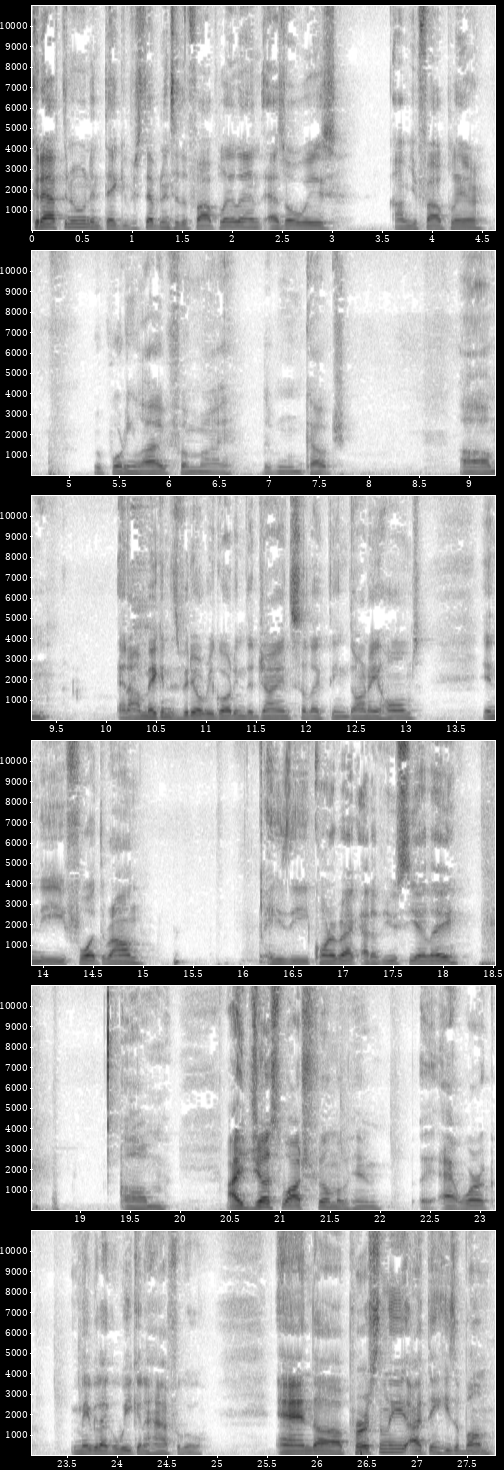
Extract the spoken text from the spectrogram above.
Good afternoon, and thank you for stepping into the Foul Playland. As always, I'm your Foul Player, reporting live from my living room couch. Um, and I'm making this video regarding the Giants selecting Darnay Holmes in the fourth round. He's the cornerback out of UCLA. Um, I just watched film of him at work maybe like a week and a half ago. And uh, personally, I think he's a bum.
